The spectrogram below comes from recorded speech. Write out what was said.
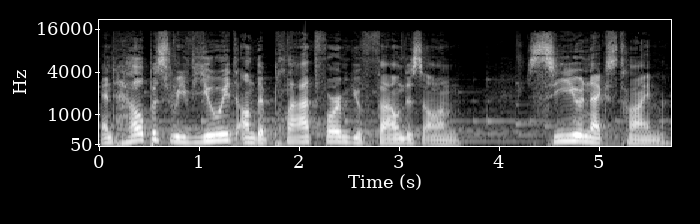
and help us review it on the platform you found us on. See you next time.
